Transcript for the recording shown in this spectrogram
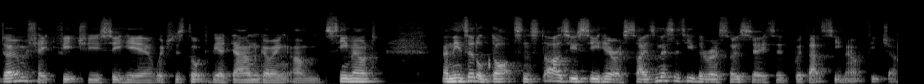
dome-shaped feature you see here, which is thought to be a downgoing um, seamount. And these little dots and stars you see here are seismicity that are associated with that seamount feature.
